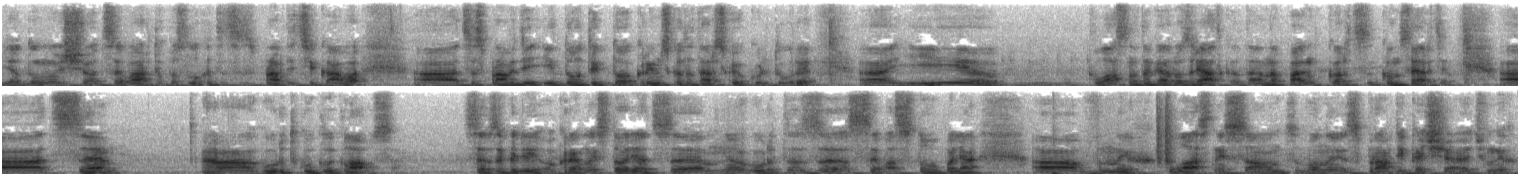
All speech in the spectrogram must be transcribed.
я думаю, що це варто послухати. Це справді цікаво. Це справді і дотик до кримсько-татарської культури, і класна така розрядка да, на панк-концерті. Це гурт Кукли Клауса. Це взагалі окрема історія. Це гурт з Севастополя. В них класний саунд. Вони справді качають. В них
